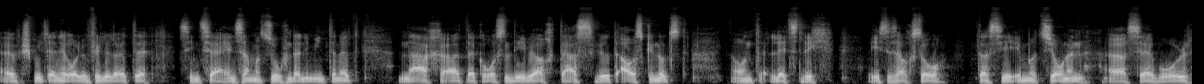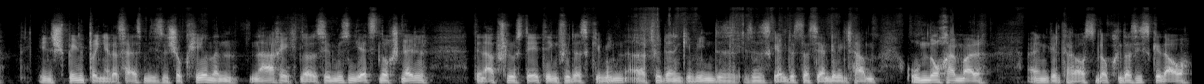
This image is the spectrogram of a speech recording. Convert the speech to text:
äh, spielt eine Rolle. Viele Leute sind sehr einsam und suchen dann im Internet nach äh, der großen Liebe. Auch das wird ausgenutzt. Und letztlich ist es auch so, dass sie Emotionen äh, sehr wohl ins Spiel bringen. Das heißt, mit diesen schockierenden Nachrichten, oder Sie müssen jetzt noch schnell den Abschluss tätigen für, das Gewinn, äh, für den Gewinn des, des Geldes, das Sie angelegt haben, um noch einmal ein Geld herauszulocken. Das ist genau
